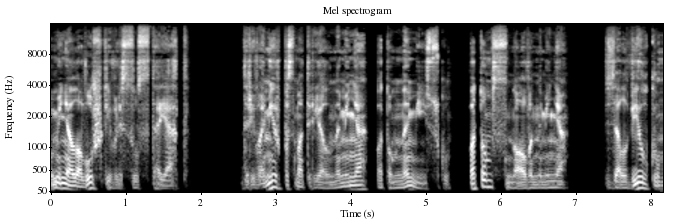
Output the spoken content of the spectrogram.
«У меня ловушки в лесу стоят». Древомир посмотрел на меня, потом на миску, потом снова на меня. Взял вилку,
